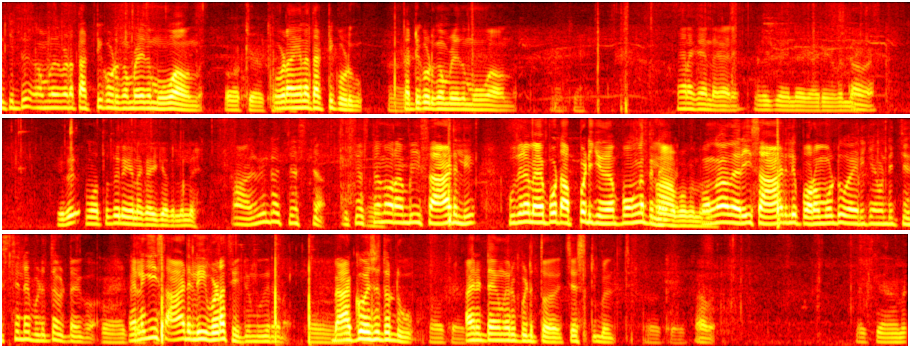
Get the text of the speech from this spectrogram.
വെച്ചിട്ട് നമ്മൾ ഇവിടെ തട്ടി കൊടുക്കുമ്പോഴേ ഇത് മൂവ് ആവുന്നു. Okay okay. ഇവിടെ അങ്ങനെ തട്ടി കൊടുക്കും. തട്ടി കൊടുക്കുമ്പോഴേ ഇത് മൂവ് ആവുന്നു. അങ്ങനെയൊക്കെ എന്റെ കാര്യം. കാര്യങ്ങളല്ലേ? അതെ. ഇത് മൊത്തത്തിൽ ഇങ്ങനെ കഴിക്കത്തില്ലല്ലേ? ആ ഇതിന്റെ ചെസ്റ്റാ ഈ ചെസ്റ്റ് എന്ന് പറയുമ്പോൾ ഈ സാഡിൽ കുതിര മേപ്പോട്ട് അപ്പടിക്കുന്നത് പൊങ്ങത്തില്ല. പൊങ്ങാൻ നേരം ഈ സാഡിൽ പുറമോട്ട് പോയിരിക്കാൻ വേണ്ടി ചെസ്റ്റിന്റെ പിടുത്തം ഇട്ടേക്കുക അല്ലെങ്കിൽ ഈ സാഡിൽ ഇവിടെ ചെല്ലും കുതിരയുടെ ബാക്ക് വശത്തോട്ട് പോകും. അതിനിട്ടേക്കുന്ന ഒരു പിടുത്തം ചെസ്റ്റ് ബെൽറ്റ് അതെ. ഒക്കെയാണ്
